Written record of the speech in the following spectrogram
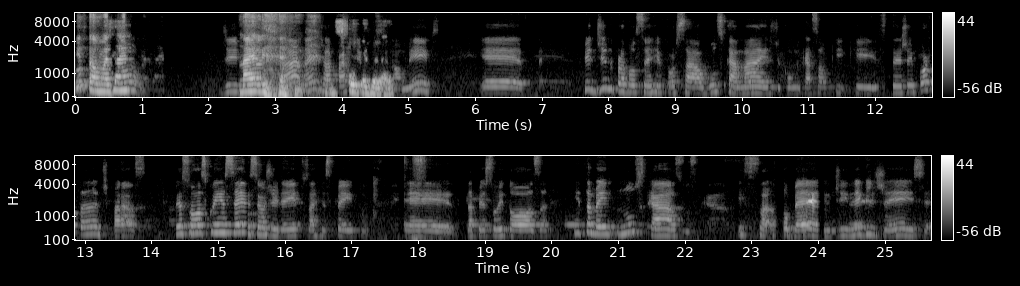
Então, mas na, de na realidade, né, já partimos finalmente, é, pedindo para você reforçar alguns canais de comunicação que, que seja importante para as pessoas conhecerem seus direitos a respeito é, da pessoa idosa e também nos casos que souberem de negligência,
